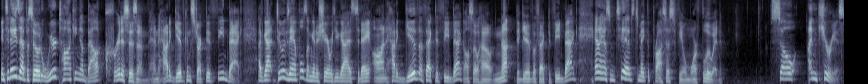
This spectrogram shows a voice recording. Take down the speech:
In today's episode, we're talking about criticism and how to give constructive feedback. I've got two examples I'm going to share with you guys today on how to give effective feedback, also how not to give effective feedback, and I have some tips to make the process feel more fluid. So, I'm curious.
